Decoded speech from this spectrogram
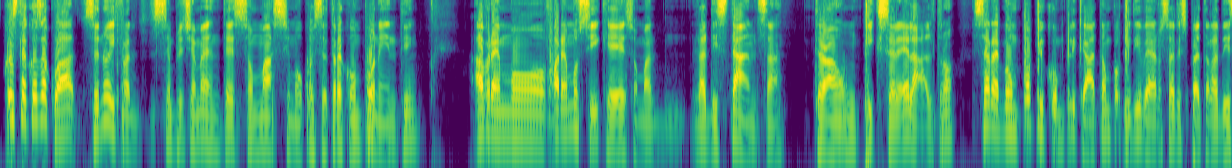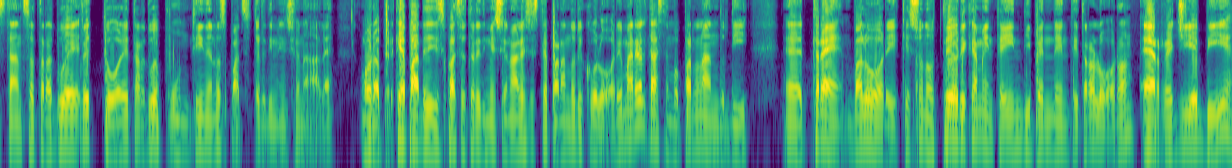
Questa cosa qua, se noi fa, semplicemente sommassimo queste tre componenti, avremmo, faremmo sì che insomma, la distanza tra un pixel e l'altro sarebbe un po' più complicata, un po' più diversa rispetto alla distanza tra due vettori, tra due punti nello spazio tridimensionale. Ora, perché parli di spazio tridimensionale se stai parlando di colori? Ma in realtà stiamo parlando di eh, tre valori che sono teoricamente indipendenti tra loro, R, G e B,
